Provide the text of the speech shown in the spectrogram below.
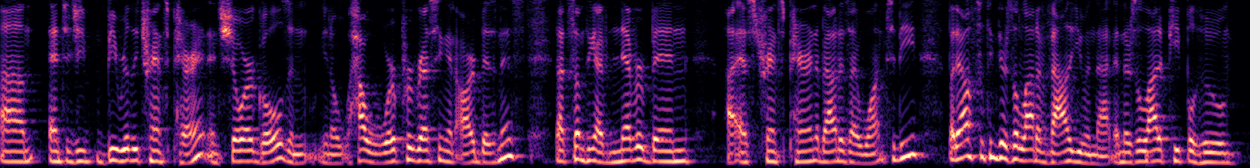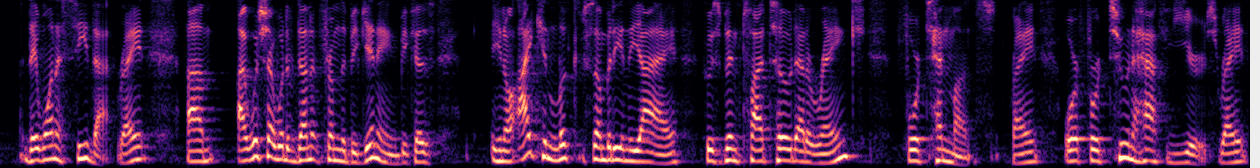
um, and to be really transparent and show our goals and you know how we're progressing in our business. That's something I've never been uh, as transparent about as I want to be. But I also think there's a lot of value in that. And there's a lot of people who they want to see that, right? Um, I wish I would have done it from the beginning because you know, I can look somebody in the eye who's been plateaued at a rank for 10 months, right? Or for two and a half years, right?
